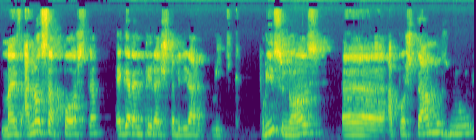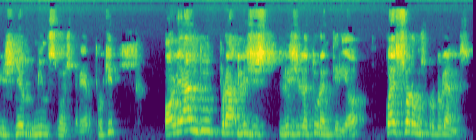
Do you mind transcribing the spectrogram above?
mas a nossa aposta é garantir a estabilidade política. Por isso, nós uh, apostamos no engenheiro Domingos Simões Pereira, porque, olhando para a legislatura anterior, quais foram os problemas?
